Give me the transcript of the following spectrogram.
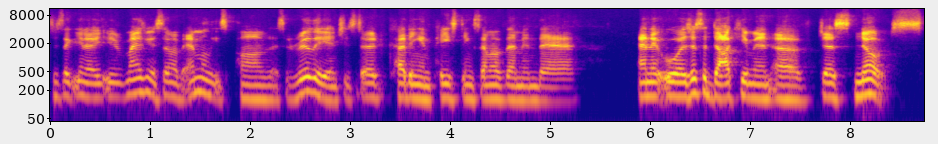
she's like, you know, it reminds me of some of Emily's poems. I said, really? And she started cutting and pasting some of them in there. And it was just a document of just notes,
